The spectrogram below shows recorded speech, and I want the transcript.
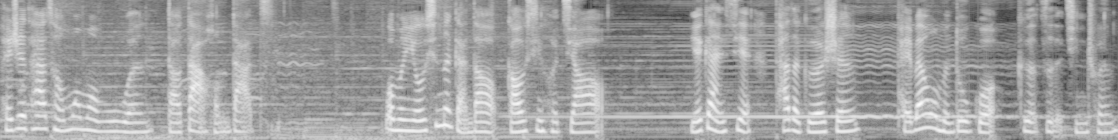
陪着他从默默无闻到大红大紫，我们由心的感到高兴和骄傲。也感谢他的歌声陪伴我们度过各自的青春。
